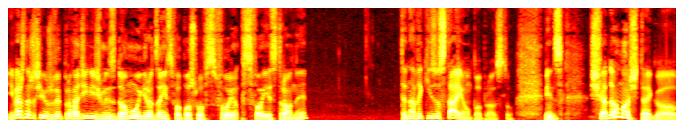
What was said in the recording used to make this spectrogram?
Nieważne, że się już wyprowadziliśmy z domu i rodzeństwo poszło w, w swoje strony, te nawyki zostają po prostu. Więc świadomość tego,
